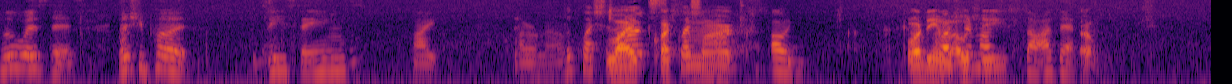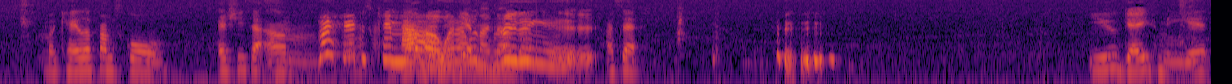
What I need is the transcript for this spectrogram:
Who is this? Then she put these things, like I don't know. The know. question Like marks. question marks. Oh, Or the question mark. emojis. So I said, Oh. Michaela from school, and she said, um, My hair just came How out did you when I was my number? it. I said you gave me it,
